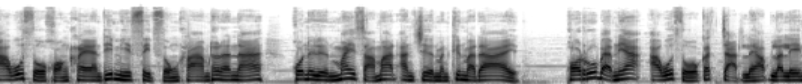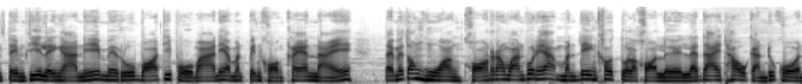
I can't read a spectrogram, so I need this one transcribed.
อาวุโสของแคลนที่มีสิทธิ์สงครามเท่านั้นนะ คนอื่นๆไม่สามารถอัญเชิญมันขึ้นมาได้ พอรู้แบบนี้อาวุโสก็จัดเลยครับละเลงเต็มที่เลยงานนี้ไม่รู้บอสที่โผล่มาเนี่ยมันเป็นของแคลนไหน แต่ไม่ต้องห่วงของรางวัลพวกนี้มันเด้งเข้าตัวละครเลยและได้เท่ากันทุกคน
